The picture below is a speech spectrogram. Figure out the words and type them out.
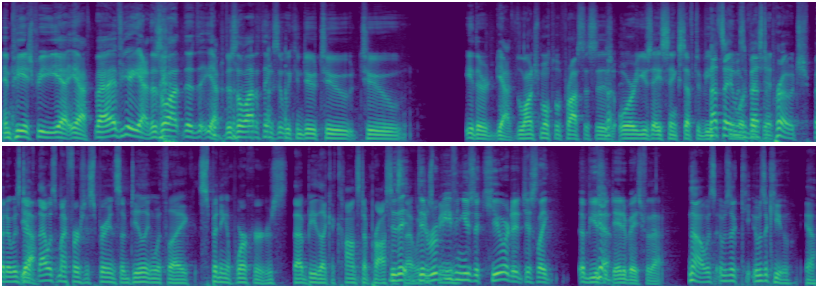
in PHP, yeah, yeah, but if you, yeah, there's a lot, yeah, there's a lot of things that we can do to to either yeah launch multiple processes or use async stuff to be. not saying it was the best efficient. approach, but it was Yeah. that was my first experience of dealing with like spinning up workers. That'd be like a constant process. Did, it, would did Ruby be- even use a queue or did it just like abuse Yeah. a database for that? No, it was it was a it was a queue. Yeah.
